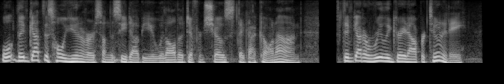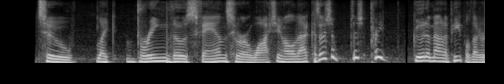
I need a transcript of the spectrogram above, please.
Well, they've got this whole universe on the CW with all the different shows that they got going on. They've got a really great opportunity to like bring those fans who are watching all that because there's a there's a pretty good amount of people that are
